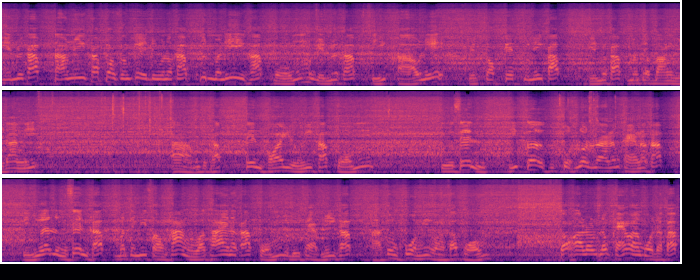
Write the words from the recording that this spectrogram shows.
เห็นไหมครับ ตามนี้ครับต้องสังเกตดูนะครับ ขึ้นมานี่ครับ ผมเห็นไหมครับ สีขาวนี้เป็นซ็อกเก็ตตัวนี้ครับ เห็นไหมครับ มันจะบังอยู่ด้านนี้ อ่ามันจะครับเส้นพอยอยู่ตรงนี้ครับ ผมคือเส้นฮีตเตอร์คือกดลวดลายน้ำแข็งนะครับเห็นอยู่แล้วหนึ่งเส้นครับมันจะมีสองข้างหัวท้ายนะครับ ผมมาดูแถบนี้ครับหาต้นขั้วนี้ก่อนครับ ผม ต้องเอาน้ำแข็งออกมาหมดนะครับ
